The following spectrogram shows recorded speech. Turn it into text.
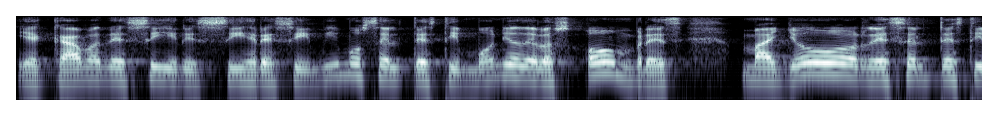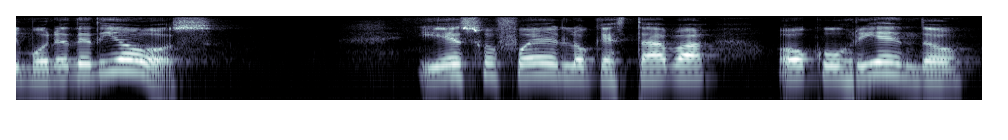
Y acaba de decir, si recibimos el testimonio de los hombres, mayor es el testimonio de Dios. Y eso fue lo que estaba ocurriendo,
